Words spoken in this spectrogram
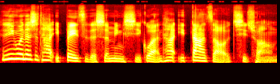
因为那是他一辈子的生命习惯，他一大早起床。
